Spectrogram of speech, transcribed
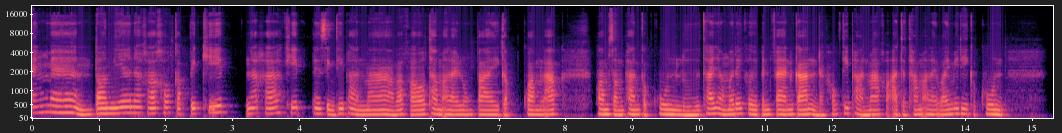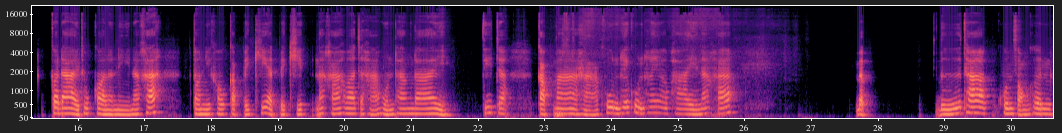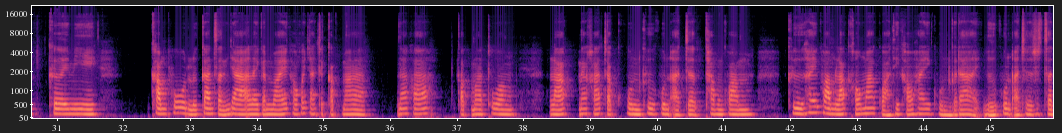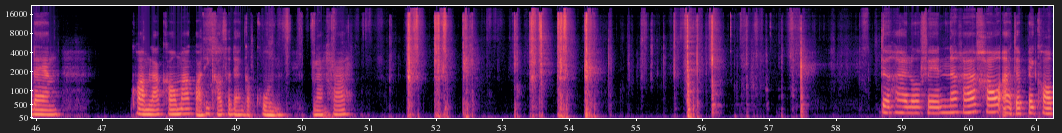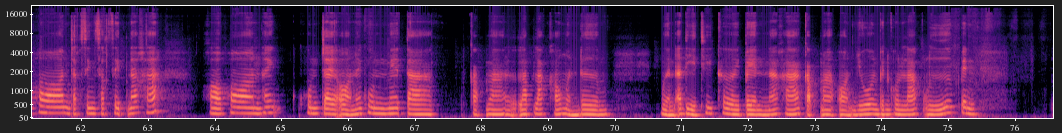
งแมนตอนนี้นะคะเขากลับไปคิดนะคะ คิดในสิ่งที่ผ่านมาว่าเขาทำอะไรลงไปกับความรัก ความสัมพันธ์กับคุณ หรือถ้ายังไม่ได้เคยเป็นแฟนกัน แต่เขาที่ผ่านมาเขาอาจจะทำอะไรไว้ไม่ดีกับคุณ ก็ได้ทุกกรณีนะคะ ตอนนี้เขากลับไปเครียดไปคิดนะคะ ว่าจะหาหนทางใดที่จะกลับมาหาคุณให้คุณให้อภัยนะคะ แบบ หรือถ้าคุณสองคนเคยมีคำพูดหรือการสัญญาอะไรกันไว้ เขาก็อยากจะกลับมานะคะ กลับมาทวงรักนะคะ จากคุณคือคุณอาจจะทำความคือให้ความรักเขามากกว่าที่เขาให้คุณก็ได้ หรือคุณอาจจะแสดงความรักเขามากกว่าที่เขาแสดงกับคุณนะคะ The Hierophant นะคะเขาอาจจะไปขอพรจากสิ่งศักดิ์สิทธิ์นะคะ ขอพรให้คุณใจอ่อนให้คุณเมตตากลับมารับรักเขาเหมือนเดิม เหมือนอดีตที่เคยเป็นนะคะ กลับมาอ่อนโยนเป็นคนรักหรือเป็น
